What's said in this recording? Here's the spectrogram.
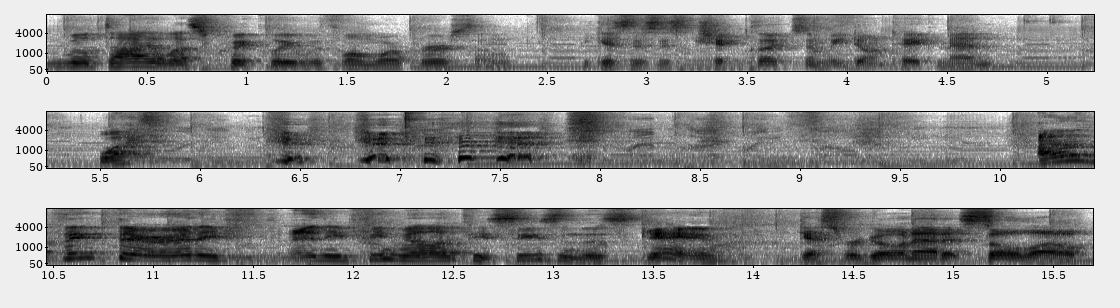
we'll die less quickly with one more person. because this is chick clicks and we don't take men. What? I don't think there are any any female NPCs in this game. Guess we're going at it solo.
